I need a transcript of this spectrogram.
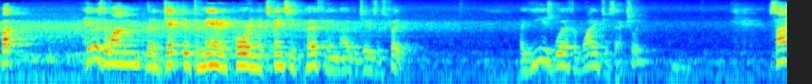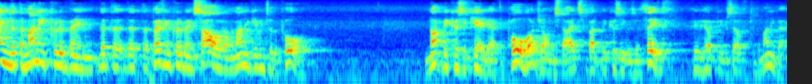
But he was the one that objected to Mary pouring expensive perfume over Jesus' feet. A year's worth of wages, actually. Saying that the money could have been, that the, that the perfume could have been sold and the money given to the poor. Not because he cared about the poor, John states, but because he was a thief who helped himself to the money bag.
